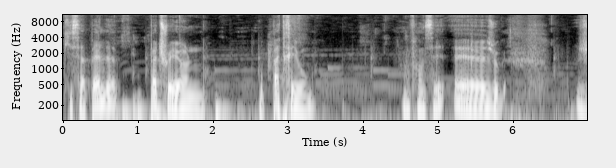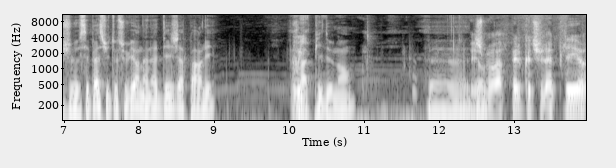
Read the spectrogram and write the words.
qui s'appelle Patreon. Ou Patreon, en français. Euh, je... je sais pas si tu te souviens, on en a déjà parlé. Oui. Rapidement. Euh, Et je me rappelle que tu l'appelais euh,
